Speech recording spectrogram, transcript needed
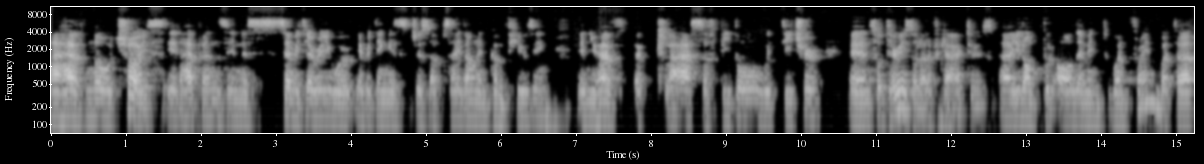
I have no choice. It happens in a cemetery where everything is just upside down and confusing. And you have a class of people with teacher and so there is a lot of characters. Uh, you don't put all them into one frame, but uh,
